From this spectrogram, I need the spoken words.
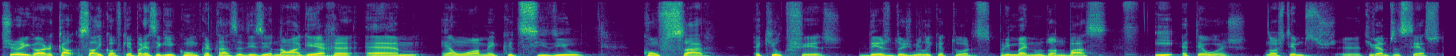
O Sr. Igor Salikov, que aparece aqui com um cartaz a dizer não há guerra, um, é um homem que decidiu confessar aquilo que fez desde 2014, primeiro no Donbass e até hoje. Nós temos, eh, tivemos acesso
